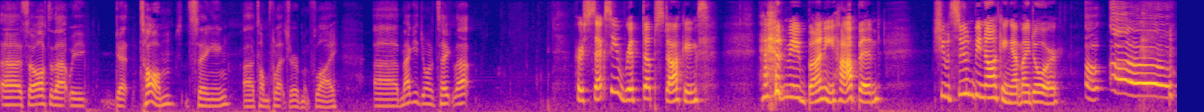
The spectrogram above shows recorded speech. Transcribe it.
uh, so after that, we get Tom singing, uh, Tom Fletcher of McFly. Uh, Maggie, do you want to take that? Her sexy ripped up stockings had me bunny hopping. She would soon be knocking at my door. Oh, oh!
